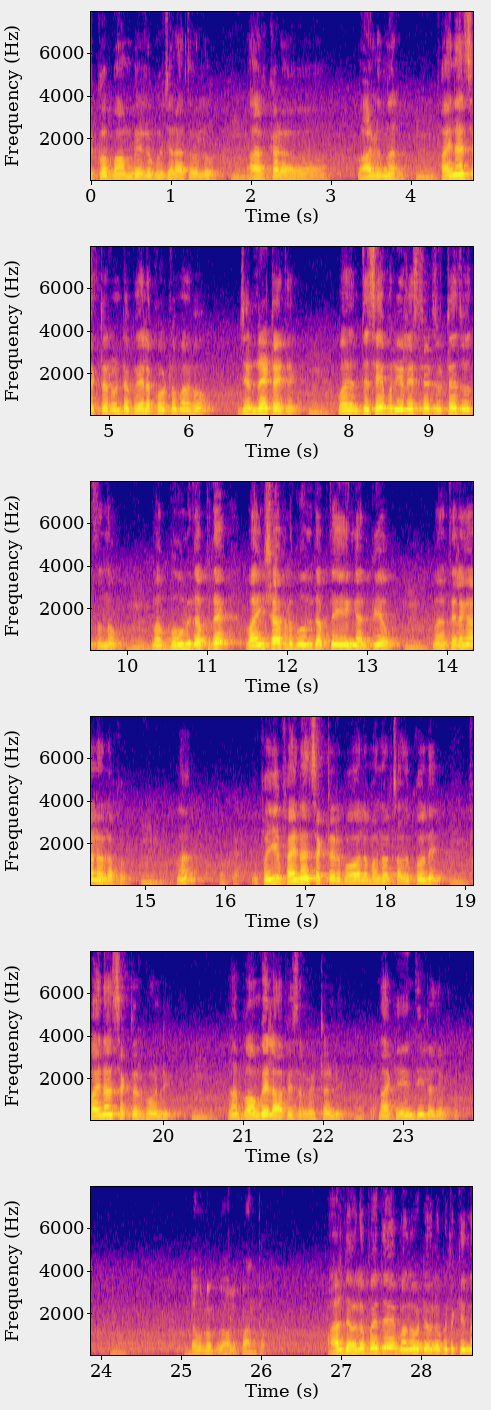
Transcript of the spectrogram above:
ఎక్కువ బాంబేలు గుజరాత్ వాళ్ళు అక్కడ వాళ్ళు ఉన్నారు. ఫైనాన్స్ సెక్టర్ ఉంటే వేల కోట్లు మనకు జనరేట్ అవుతాయి మనం ఎంతసేపు రియల్ ఎస్టేట్ చుట్టే చూస్తున్నాం. మన భూమి తప్పితే వైన్ షాపులు భూమి తప్పితే ఏం కనిపించవు. మన తెలంగాణలోకి పోయి ఫైనాన్స్ సెక్టర్ పోవాలి మన వాళ్ళు చదువుకొని ఫైనాన్స్ సెక్టర్ పోండి. బాంబేలో ఆఫీసర్ పెట్టండి. నాకేం తీటో చెప్పు. డెవలప్ కావాలి ప్రాంతం. వాళ్ళు డెవలప్ అయితే మనోడు డెవలప్ అయితే కింద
